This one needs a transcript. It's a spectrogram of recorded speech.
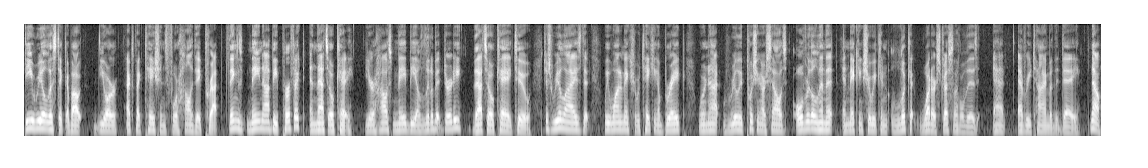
be realistic about your expectations for holiday prep. Things may not be perfect, and that's okay. Your house may be a little bit dirty, that's okay too. Just realize that we want to make sure we're taking a break. We're not really pushing ourselves over the limit and making sure we can look at what our stress level is at every time of the day. Now,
